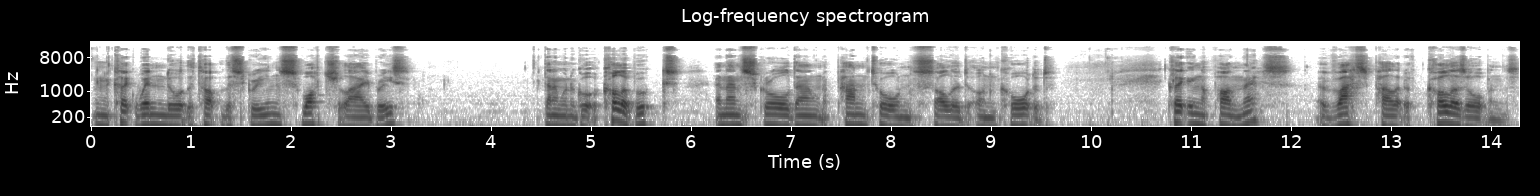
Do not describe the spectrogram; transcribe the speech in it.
I'm going to click window at the top of the screen, swatch libraries. Then I'm going to go to colour books and then scroll down to Pantone solid uncoated. Clicking upon this, a vast palette of colours opens.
